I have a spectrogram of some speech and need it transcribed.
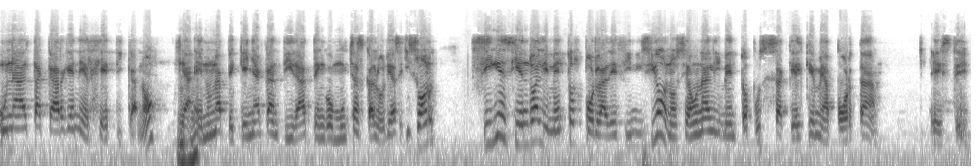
una alta carga energética, ¿no? O sea, en una pequeña cantidad tengo muchas calorías y son, siguen siendo alimentos por la definición, o sea, un alimento pues es aquel que me aporta, este,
